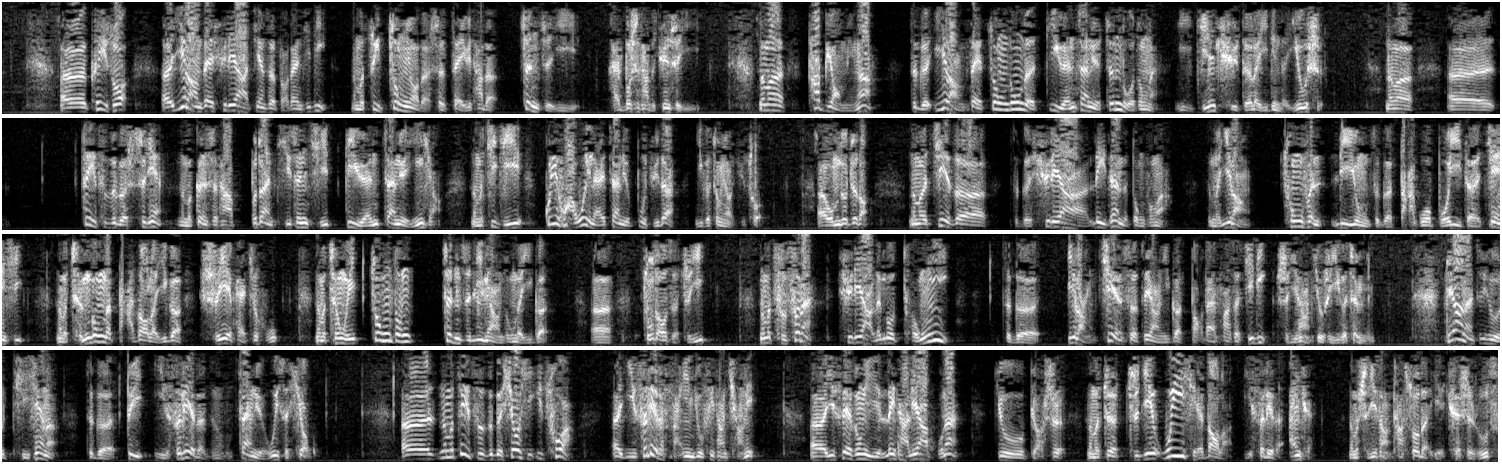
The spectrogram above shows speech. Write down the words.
呃，可以说，呃，伊朗在叙利亚建设导弹基地，那么最重要的是在于它的政治意义，还不是它的军事意义。那么它表明啊，这个伊朗在中东的地缘战略争夺中呢，已经取得了一定的优势。那么呃。这次这个事件，那么更是他不断提升其地缘战略影响，那么积极规划未来战略布局的一个重要举措。呃，我们都知道，那么借着这个叙利亚内战的东风啊，那么伊朗充分利用这个大国博弈的间隙，那么成功的打造了一个什叶派之湖，那么成为中东政治力量中的一个呃主导者之一。那么此次呢，叙利亚能够同意这个伊朗建设这样一个导弹发射基地，实际上就是一个证明。第二呢，这就体现了。这个对以色列的这种战略威慑效果，呃，那么这次这个消息一出啊，呃，以色列的反应就非常强烈，呃，以色列总理内塔尼亚胡呢就表示，那么这直接威胁到了以色列的安全。那么实际上他说的也确实如此。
